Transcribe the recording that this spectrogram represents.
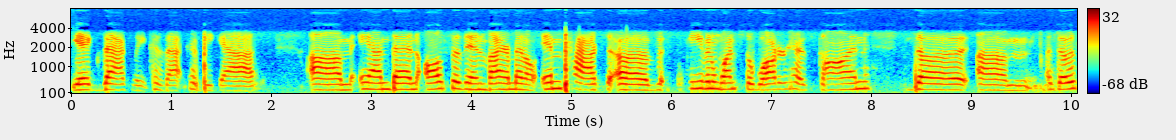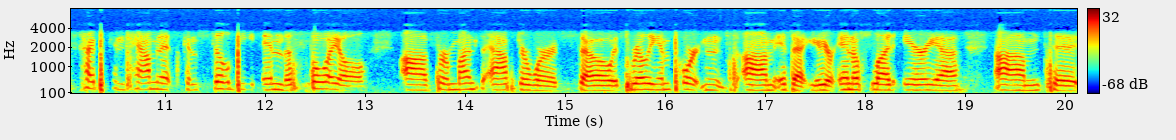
Yeah, exactly, because that could be gas. Um, and then also the environmental impact of even once the water has gone, the um, those type of contaminants can still be in the soil uh, for months afterwards. So it's really important um, if that you're in a flood area um, to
